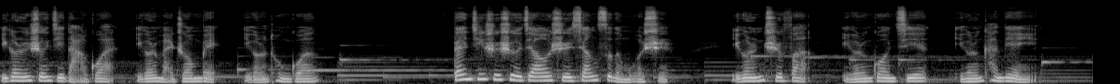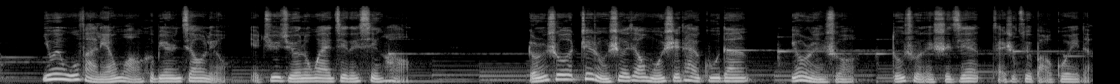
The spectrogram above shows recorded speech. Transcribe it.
一个人升级打怪，一个人买装备，一个人通关。单机式社交是相似的模式，一个人吃饭，一个人逛街，一个人看电影。因为无法联网和别人交流，也拒绝了外界的信号。有人说这种社交模式太孤单，也有人说独处的时间才是最宝贵的。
